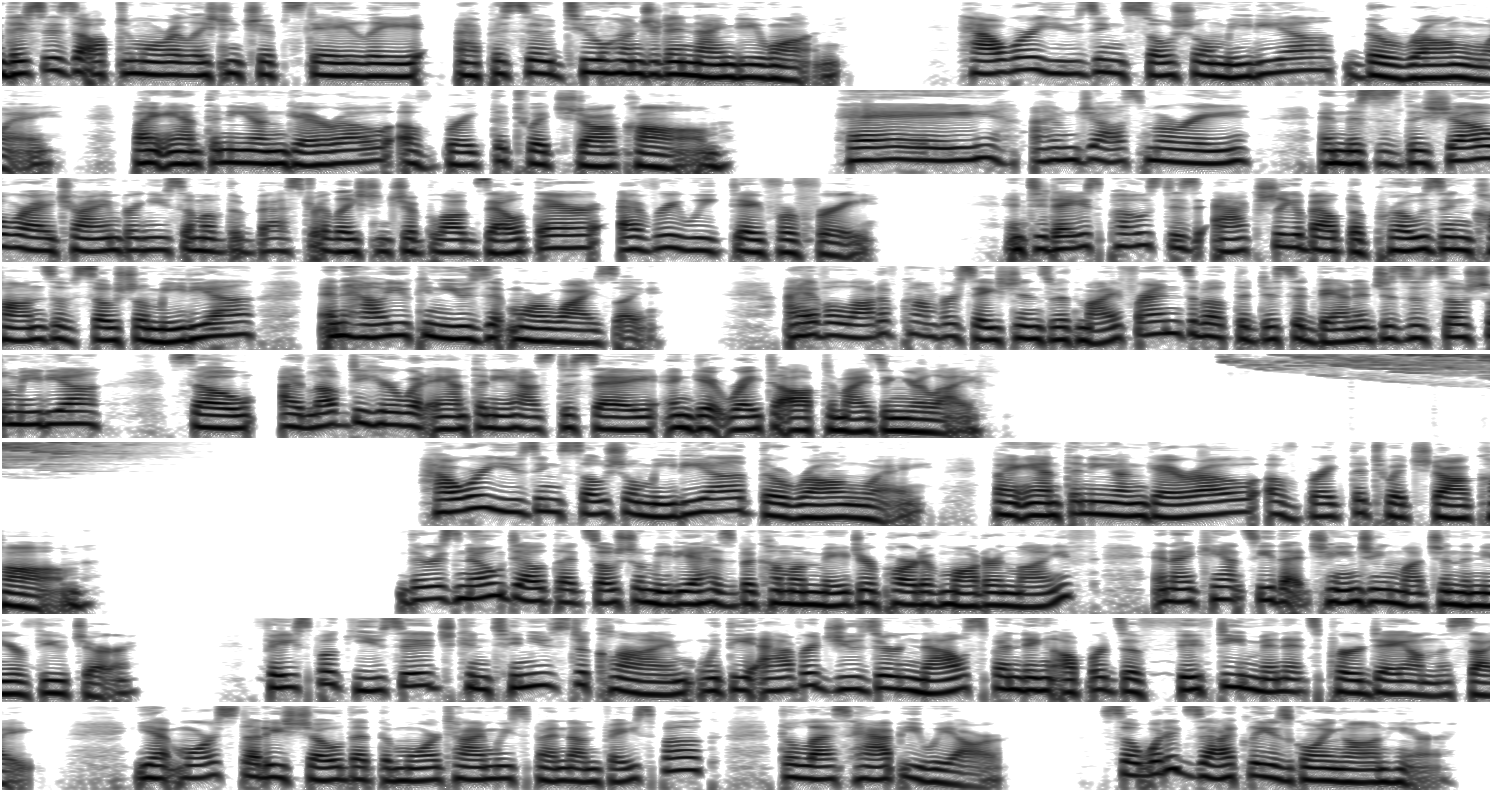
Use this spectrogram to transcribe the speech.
This is Optimal Relationships Daily, episode 291 How We're Using Social Media the Wrong Way by Anthony Ongaro of BreakTheTwitch.com. Hey, I'm Joss Marie, and this is the show where I try and bring you some of the best relationship blogs out there every weekday for free. And today's post is actually about the pros and cons of social media and how you can use it more wisely. I have a lot of conversations with my friends about the disadvantages of social media, so I'd love to hear what Anthony has to say and get right to optimizing your life. How We're Using Social Media the Wrong Way by Anthony Ongaro of BreakTheTwitch.com. There is no doubt that social media has become a major part of modern life, and I can't see that changing much in the near future. Facebook usage continues to climb, with the average user now spending upwards of 50 minutes per day on the site. Yet more studies show that the more time we spend on Facebook, the less happy we are. So, what exactly is going on here?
